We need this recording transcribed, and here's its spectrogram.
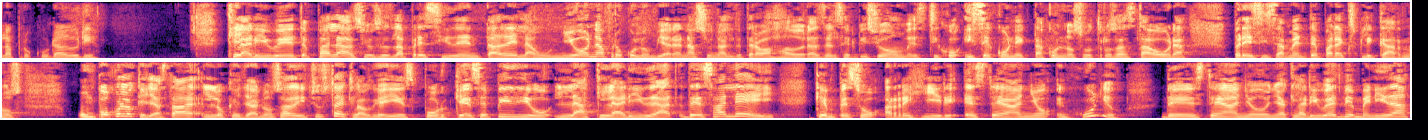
la Procuraduría. Claribet Palacios es la presidenta de la Unión Afrocolombiana Nacional de Trabajadoras del Servicio Doméstico y se conecta con nosotros hasta ahora precisamente para explicarnos un poco lo que ya está, lo que ya nos ha dicho usted, Claudia, y es por qué se pidió la claridad de esa ley que empezó a regir este año, en julio de este año. Doña Claribet, bienvenida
